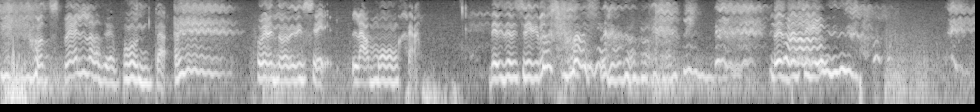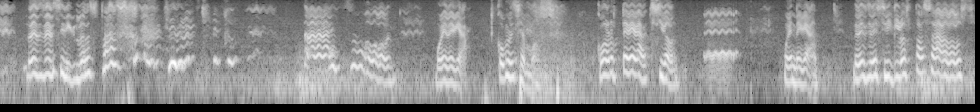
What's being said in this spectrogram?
los pelos de punta. Bueno, dice, la monja. Desde siglos pasados. Desde siglos. Desde siglos pasados. Bueno, ya, comencemos. Corte de acción. Bueno, ya, desde siglos pasados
